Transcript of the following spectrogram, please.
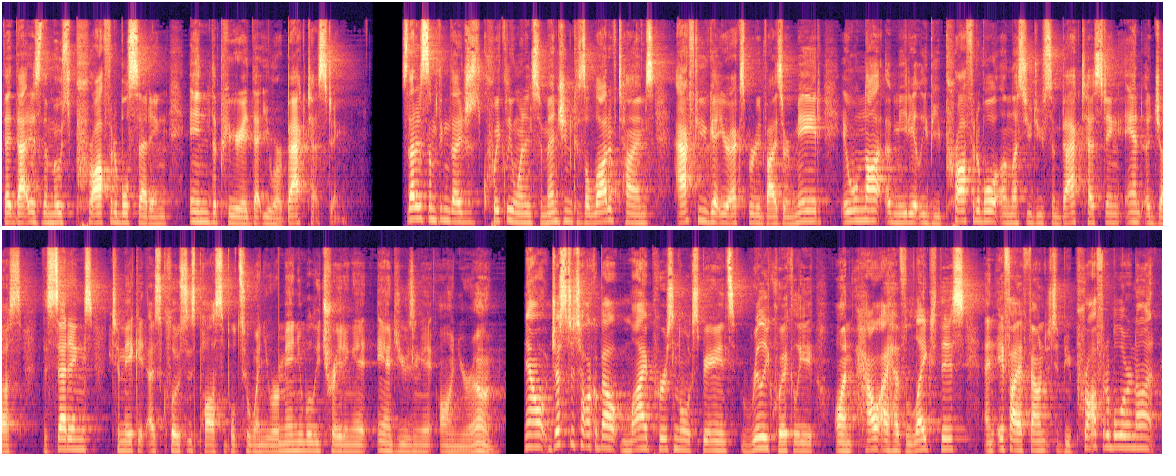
that that is the most profitable setting in the period that you are backtesting. So that is something that I just quickly wanted to mention because a lot of times after you get your expert advisor made, it will not immediately be profitable unless you do some back testing and adjust the settings to make it as close as possible to when you are manually trading it and using it on your own. Now, just to talk about my personal experience really quickly on how I have liked this and if I have found it to be profitable or not,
